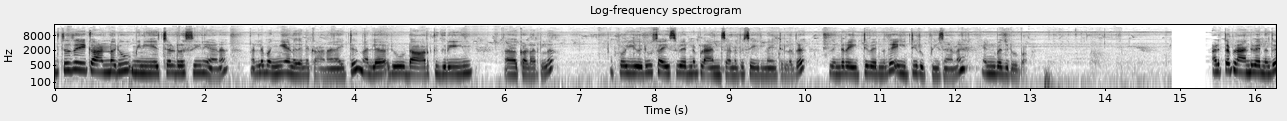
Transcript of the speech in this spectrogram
അടുത്തത് ഈ കാണുന്ന ഒരു മിനിയേച്ചർ ഡ്രസ്സിനെയാണ് നല്ല ഭംഗിയാണ് ഇതിനെ കാണാനായിട്ട്. നല്ല ഒരു ഡാർക്ക് ഗ്രീൻ കളറിൽ അപ്പോൾ ഈ ഒരു സൈസ് വരുന്ന പ്ലാന്റ്സ് ആണ് ഇപ്പോൾ സെയിലിനായിട്ടുള്ളത് ഇതിന്റെ റേറ്റ് വരുന്നത് എയ്റ്റി റുപ്പീസാണ് എൺപത് രൂപ. അടുത്ത പ്ലാന്റ് വരുന്നത്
